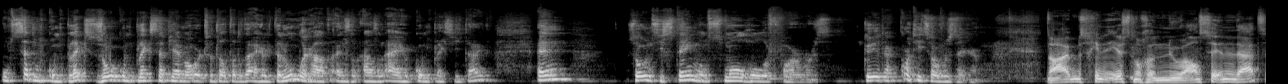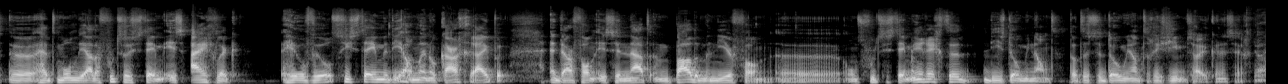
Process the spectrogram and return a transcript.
ontzettend complex. Zo complex heb jij me ooit verteld dat het eigenlijk ten onder gaat aan zijn eigen complexiteit. En zo'n systeem van smallholder farmers. Kun je daar kort iets over zeggen? Nou, misschien eerst nog een nuance inderdaad. Eh, het mondiale voedselsysteem is eigenlijk heel veel systemen die allemaal in elkaar grijpen. En daarvan is inderdaad een bepaalde manier van eh, ons voedselsysteem inrichten, die is dominant. Dat is het dominante regime, zou je kunnen zeggen. Ja.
